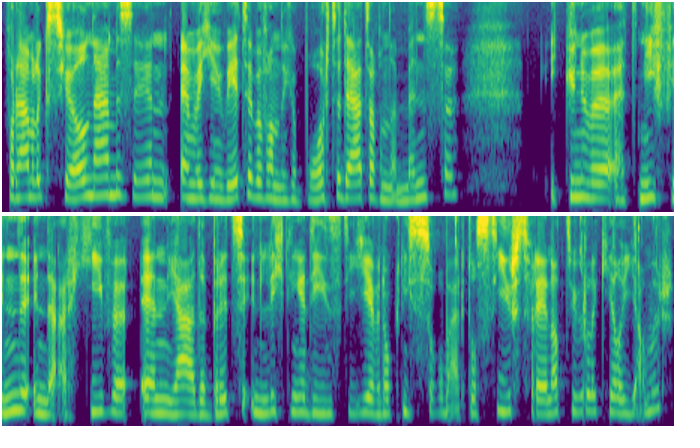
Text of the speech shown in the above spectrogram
voornamelijk schuilnamen zijn en we geen weet hebben van de geboortedata van de mensen, kunnen we het niet vinden in de archieven. En ja, de Britse inlichtingendienst die geven ook niet zomaar dossiers vrij natuurlijk, heel jammer.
